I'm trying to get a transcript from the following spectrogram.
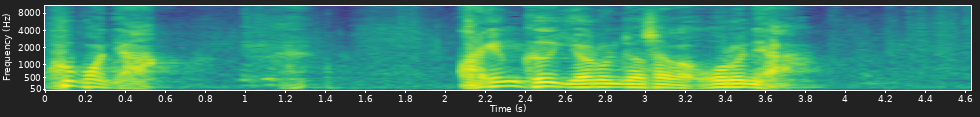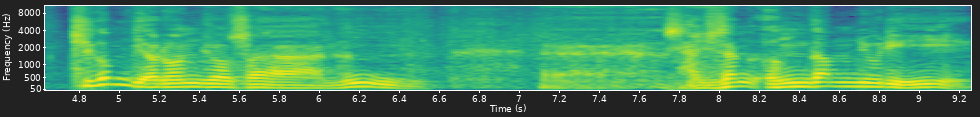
후보냐? 과연 그 여론조사가 옳으냐? 지금 여론조사는 에, 사실상 응답률이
